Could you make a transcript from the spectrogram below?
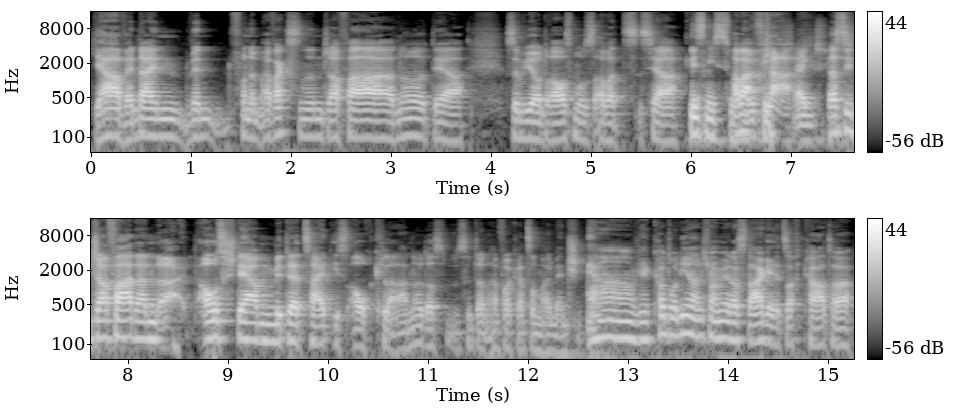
ja, wenn dein, wenn von einem erwachsenen Jafar, ne, der Symbiont raus muss, aber das ist ja. Ist nicht so aber klar, eigentlich. Dass die Jafar dann äh, aussterben mit der Zeit, ist auch klar. Ne? Das sind dann einfach ganz normal Menschen. Ja, wir kontrollieren nicht mal mehr das Stargate, sagt Carter.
